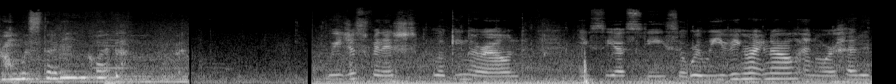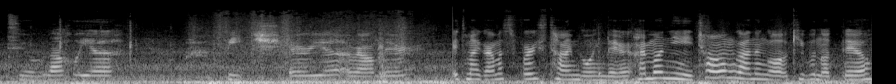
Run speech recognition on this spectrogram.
Rome was studying quite. We just finished looking around UCSD, so we're leaving right now and we're headed to La Jolla beach area around there. It's my grandma's first time going there. 할머니 처음 가는 거 기분 어때요?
